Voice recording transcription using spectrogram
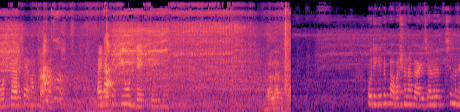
বসে আছে এখন চালাচ্ছে। গাড়িটা খুব কিউট দেখতে এই যে। ওদিকে তো বাবা সোনা গাড়ি চালাচ্ছে মানে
